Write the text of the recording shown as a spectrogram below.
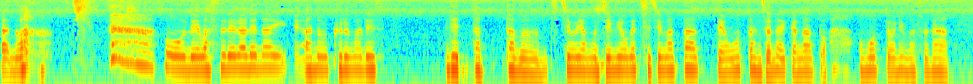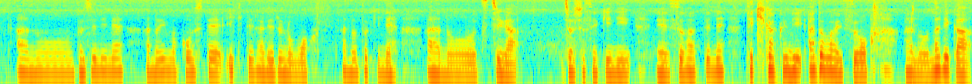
あの もうね忘れられないあの車です。でた多分父親も寿命が縮まったって思ったんじゃないかなと思っておりますがあの無事にねあの今こうして生きてられるのもあの時ねあの父が助手席に、えー、座ってね的確にアドバイスをあの何か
